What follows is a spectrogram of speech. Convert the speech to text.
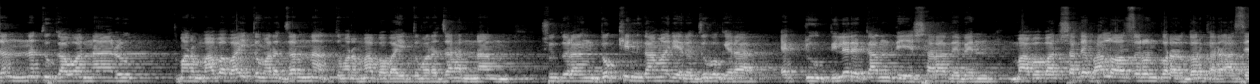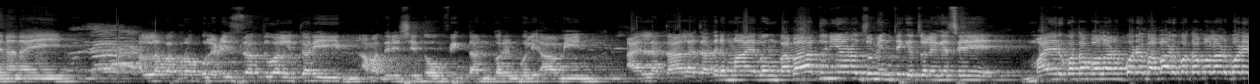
জান্নাতু কাওয়া নারু তোমার মা বাবাই তোমার জান্নাত, তোমার মা বাবাই তোমার জাহান্নাম। সুতরাং দক্ষিণ গামারিয়ার যুবকেরা একটু দিলের কান দিয়ে সারা দেবেন, মা বাবার সাথে ভালো আচরণ করার দরকার আছে না নাই? আল্লাহ পাক রব্বুল ইজ্জাত ওয়াল কারীম আমাদের সে তৌফিক দান করেন, বলি আমিন। আল্লাহ তাআলা যাদের মা এবং বাবা দুনিয়ার জমিন থেকে চলে গেছে মায়ের কথা বলার পরে, বাবার কথা বলার পরে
